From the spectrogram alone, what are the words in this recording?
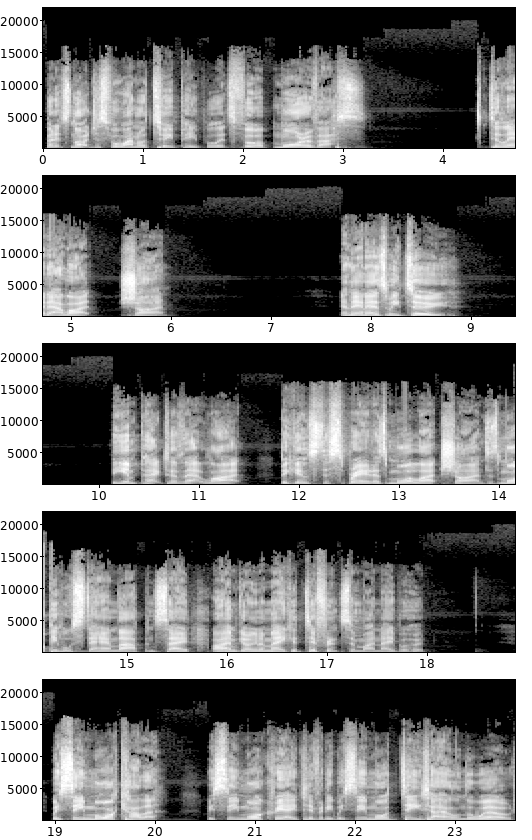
but it's not just for one or two people, it's for more of us to let our light shine. And then as we do, the impact of that light begins to spread as more light shines, as more people stand up and say, I'm going to make a difference in my neighborhood. We see more color, we see more creativity, we see more detail in the world.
